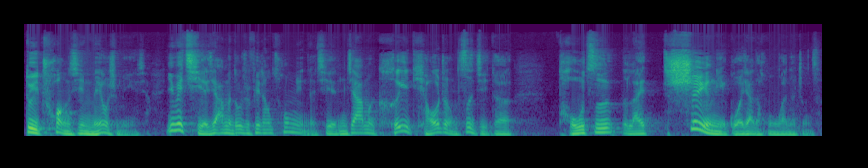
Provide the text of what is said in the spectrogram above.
对创新没有什么影响，因为企业家们都是非常聪明的，企业家们可以调整自己的投资来适应你国家的宏观的政策。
